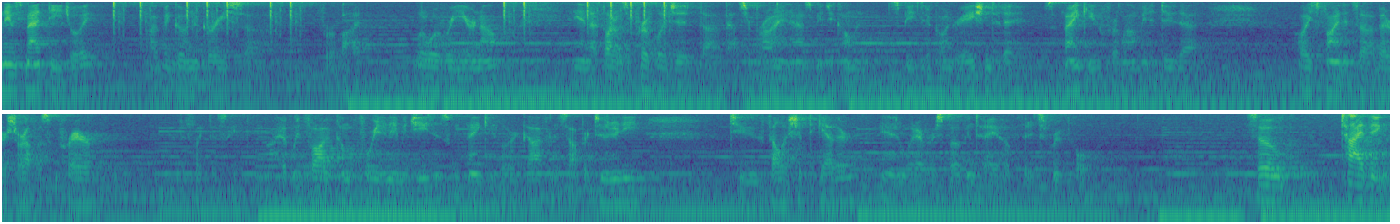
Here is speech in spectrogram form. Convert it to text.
My name is Matt DeJoy. I've been going to Grace uh, for about a little over a year now, and I thought it was a privilege that uh, Pastor Brian asked me to come and speak to the congregation today. So thank you for allowing me to do that. I always find it's uh, better to start off with some prayer. I just like to say, Heavenly Father, come before you in the name of Jesus. We thank you, Lord God, for this opportunity to fellowship together, and whatever is spoken today, I hope that it's fruitful. So, tithing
